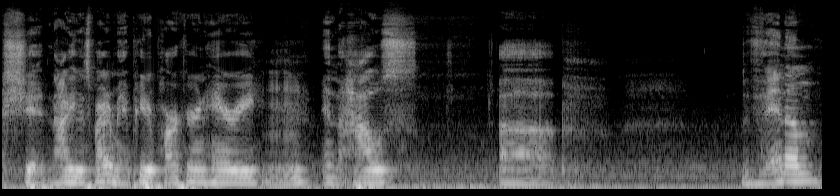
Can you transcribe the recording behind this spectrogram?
shit, not even Spider-Man. Peter Parker and Harry in the house. Uh, Venom.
